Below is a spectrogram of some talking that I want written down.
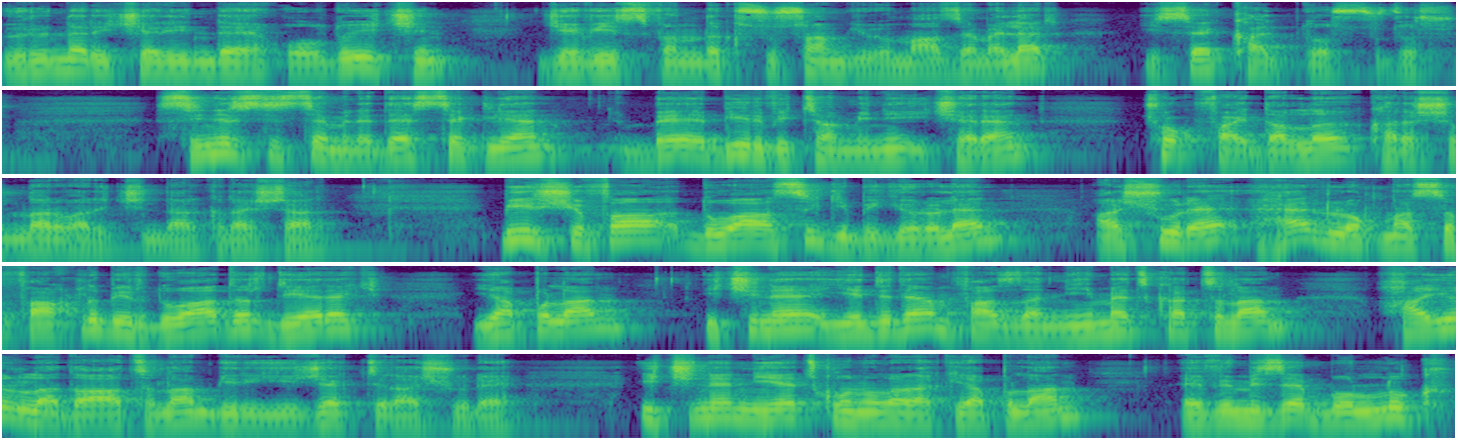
ürünler içeriğinde olduğu için ceviz, fındık, susam gibi malzemeler ise kalp dostudur. Sinir sistemini destekleyen B1 vitamini içeren çok faydalı karışımlar var içinde arkadaşlar. Bir şifa duası gibi görülen aşure her lokması farklı bir duadır diyerek yapılan içine yediden fazla nimet katılan hayırla dağıtılan bir yiyecektir aşure. İçine niyet konularak yapılan evimize bolluk,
